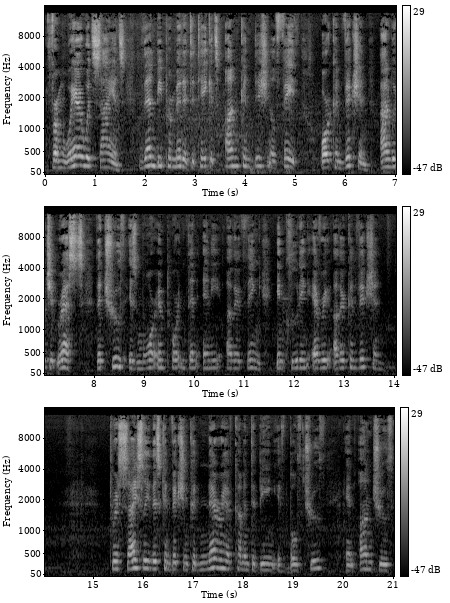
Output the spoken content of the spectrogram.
from where would science then be permitted to take its unconditional faith or conviction on which it rests that truth is more important than any other thing, including every other conviction? Precisely this conviction could never have come into being if both truth and untruth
